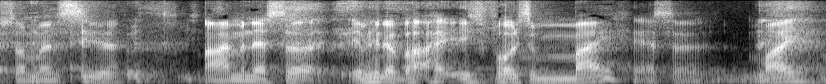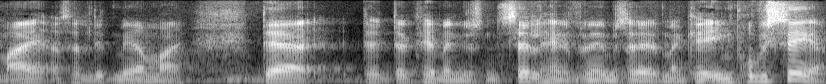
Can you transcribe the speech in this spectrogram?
som man siger. Nej, men altså, jeg mener bare, i forhold til mig, altså mig, mig, og så lidt mere mig, der, der, der kan man jo sådan selv have en fornemmelse af, at man kan improvisere.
